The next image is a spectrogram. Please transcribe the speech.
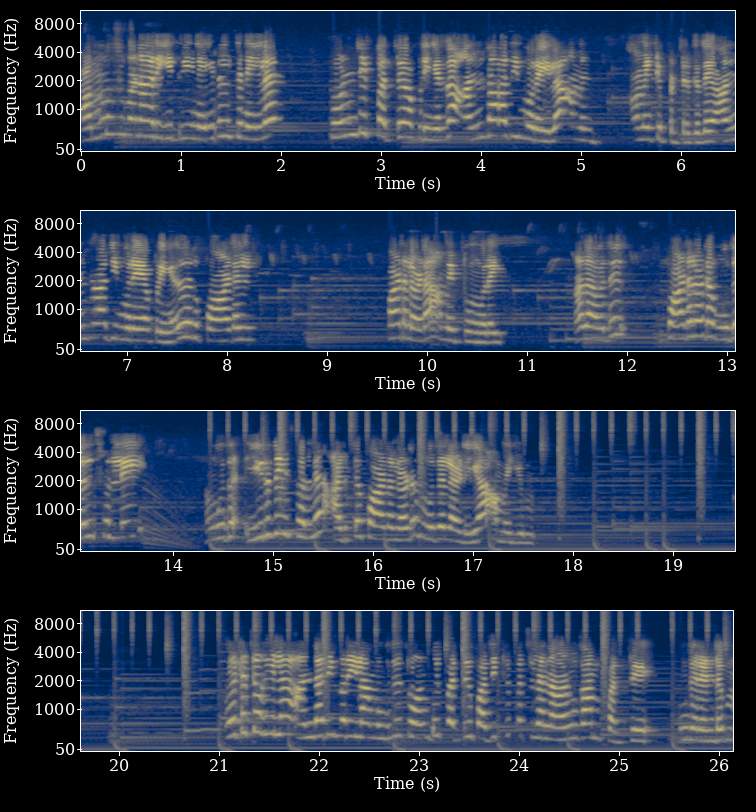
அம்முசுவனார் ஈற்றிய நெய்தல் திணையில தொண்டிப்பத்து அப்படிங்கிறது அந்தாதி முறையில அமை அமைக்கப்பட்டிருக்குது. அந்தாதி முறை அப்படிங்கிறது ஒரு பாடல் பாடலோட அமைப்பு முறை. அதாவது பாடலோட முதல் சொல்லே முத இறுதி சொல்ல அடுத்த பாடலோட முதல் அடியா அமையும். எட்டுத்தொகையில அந்தாதி முறையில அமைந்தது தொண்டு பத்து பதிற்று பத்துல நான்காம் பத்து இந்த ரெண்டும்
